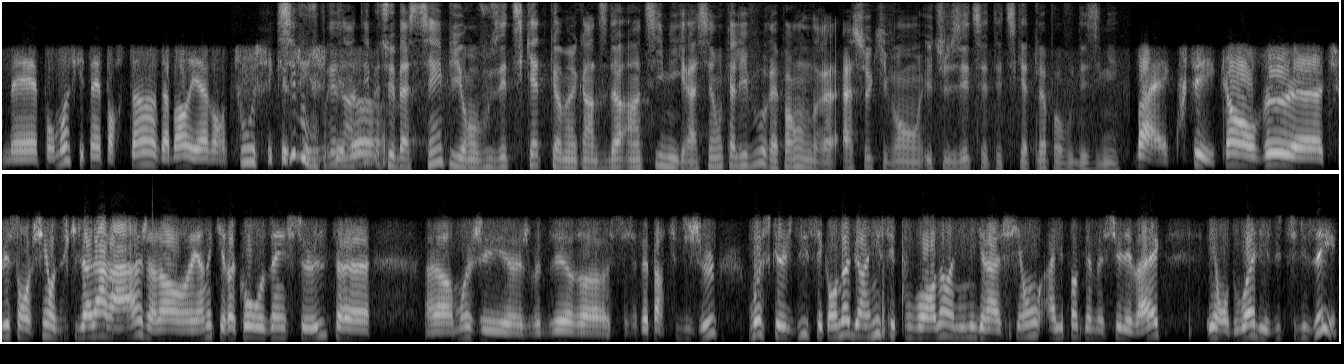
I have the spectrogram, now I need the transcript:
Mais pour moi, ce qui est important, d'abord et avant tout, c'est que... Si vous vous présentez, M. Bastien, puis on vous étiquette comme un candidat anti-immigration, qu'allez-vous répondre à ceux qui vont utiliser cette étiquette-là pour vous désigner? Ben, écoutez, quand on veut euh, tuer son chien, on dit qu'il a la rage. Alors, il y en a qui recourent aux insultes. Euh, alors, moi, j'ai, euh, je veux dire, ça, fait partie du jeu. Moi, ce que je dis, c'est qu'on a gagné ces pouvoirs-là en immigration à l'époque de M. Lévesque et on doit les utiliser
